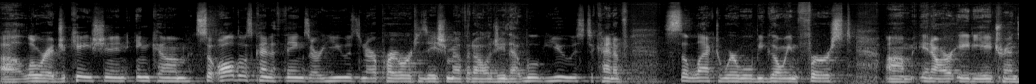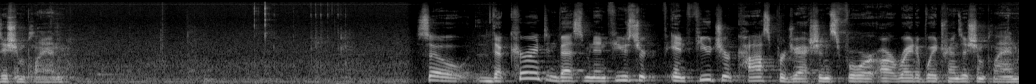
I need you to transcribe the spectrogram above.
uh, lower education, income. So all those kind of things are used in our prioritization methodology that we'll use to kind of select where we'll be going first um, in our ADA transition plan. So the current investment and future, in future cost projections for our right-of-way transition plan.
